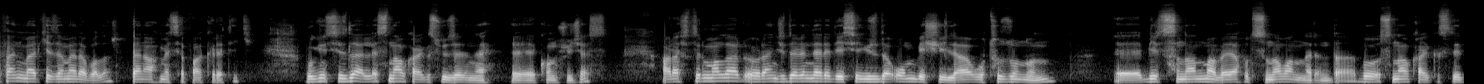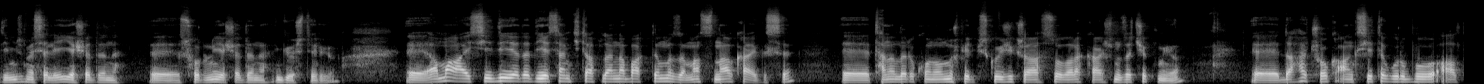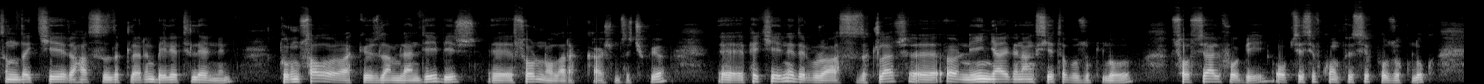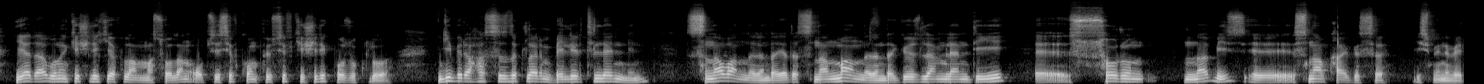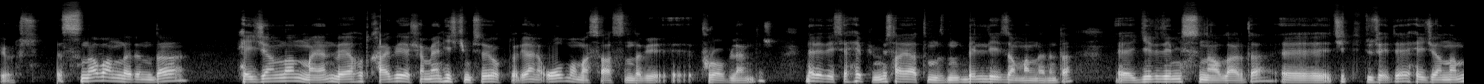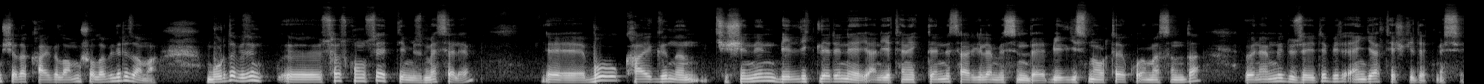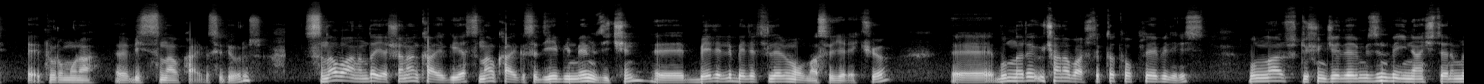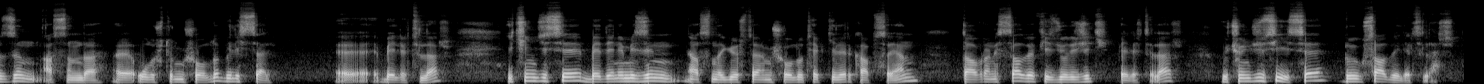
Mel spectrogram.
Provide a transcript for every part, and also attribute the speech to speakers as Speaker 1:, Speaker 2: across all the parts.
Speaker 1: Efendim herkese merhabalar. Ben Ahmet Sefa Kratik. Bugün sizlerle sınav kaygısı üzerine e, konuşacağız. Araştırmalar öğrencilerin neredeyse %15 ila 30'unun e, bir sınanma veyahut sınav anlarında bu sınav kaygısı dediğimiz meseleyi yaşadığını, e, sorunu yaşadığını gösteriyor. E, ama ICD ya da DSM kitaplarına baktığımız zaman sınav kaygısı e, tanıları konulmuş bir psikolojik rahatsız olarak karşımıza çıkmıyor. Ee, daha çok anksiyete grubu altındaki rahatsızlıkların belirtilerinin durumsal olarak gözlemlendiği bir e, sorun olarak karşımıza çıkıyor. E, peki nedir bu rahatsızlıklar? E, örneğin yaygın anksiyete bozukluğu, sosyal fobi, obsesif kompulsif bozukluk ya da bunun kişilik yapılanması olan obsesif kompulsif kişilik bozukluğu gibi rahatsızlıkların belirtilerinin sınav anlarında ya da sınanma anlarında gözlemlendiği e, sorun na biz e, sınav kaygısı ismini veriyoruz. Sınav anlarında heyecanlanmayan veyahut kaygı yaşamayan hiç kimse yoktur. Yani olmaması aslında bir e, problemdir. Neredeyse hepimiz hayatımızın belli zamanlarında e, girdiğimiz sınavlarda e, ciddi düzeyde heyecanlanmış ya da kaygılanmış olabiliriz ama burada bizim e, söz konusu ettiğimiz mesele e, bu kaygının kişinin bildiklerini yani yeteneklerini sergilemesinde, bilgisini ortaya koymasında önemli düzeyde bir engel teşkil etmesi e, durumuna e, biz sınav kaygısı diyoruz. Sınav anında yaşanan kaygıya sınav kaygısı diyebilmemiz için e, belirli belirtilerin olması gerekiyor. Bunları üç ana başlıkta toplayabiliriz. Bunlar düşüncelerimizin ve inançlarımızın aslında oluşturmuş olduğu bilişsel belirtiler. İkincisi bedenimizin aslında göstermiş olduğu tepkileri kapsayan davranışsal ve fizyolojik belirtiler. Üçüncüsü ise duygusal belirtiler.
